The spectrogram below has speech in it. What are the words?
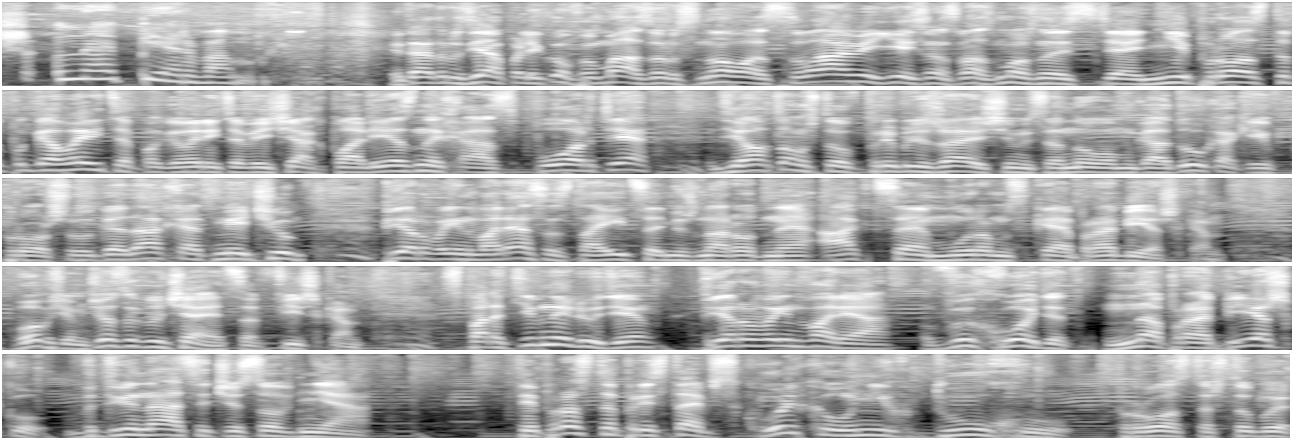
Фреш на первом. Итак, друзья, Поляков и Мазур снова с вами. Есть у нас возможность не просто поговорить, а поговорить о вещах полезных, о спорте. Дело в том, что в приближающемся новом году, как и в прошлых годах, отмечу, 1 января состоится международная акция «Муромская пробежка». В общем, что заключается в фишка? Спортивные люди 1 января выходят на пробежку в 12 часов дня. Ты просто представь, сколько у них духу, просто чтобы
